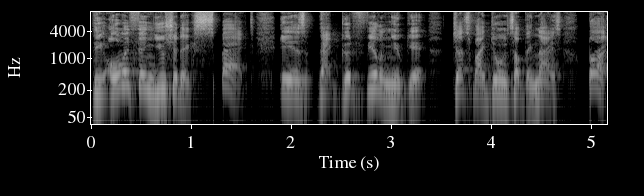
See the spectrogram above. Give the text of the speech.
The only thing you should expect is that good feeling you get just by doing something nice. But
